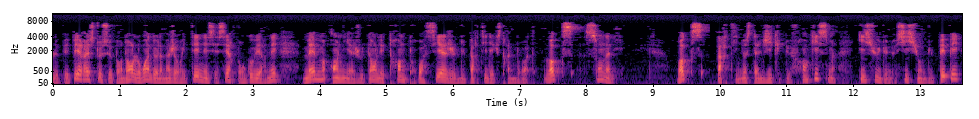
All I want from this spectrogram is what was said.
Le PP reste cependant loin de la majorité nécessaire pour gouverner, même en y ajoutant les 33 sièges du parti d'extrême droite Vox, son allié. Vox, parti nostalgique du franquisme, issu d'une scission du PP,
